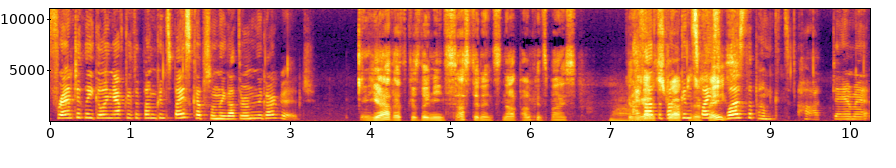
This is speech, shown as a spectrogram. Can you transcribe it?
frantically going after the pumpkin spice cups when they got thrown in the garbage. yeah, that's because they need sustenance, not pumpkin spice. wow. 'Cause I got thought the pumpkin spice face. was the pumpkin. Oh, damn it.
